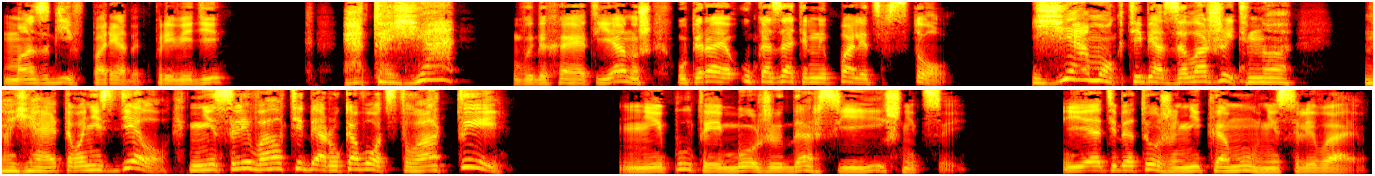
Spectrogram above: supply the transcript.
Мозги в порядок приведи. «Это я?» — выдыхает Януш, упирая указательный палец в стол. «Я мог тебя заложить, но... Но я этого не сделал, не сливал тебя руководству, а ты...» «Не путай божий дар с яичницей. Я тебя тоже никому не сливаю.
